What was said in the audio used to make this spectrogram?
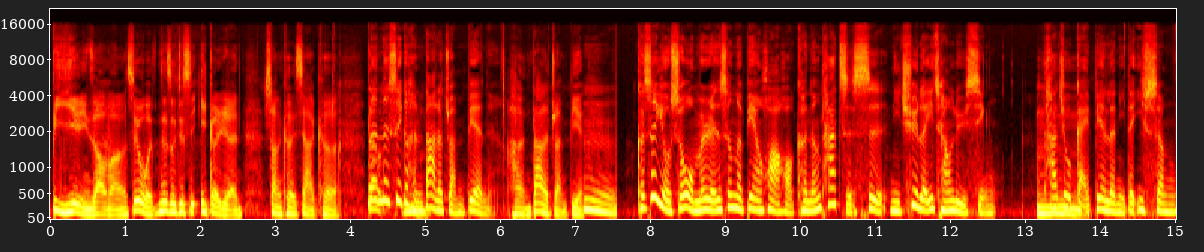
毕业，你知道吗？所以我那时候就是一个人上课下课。那那是一个很大的转变呢，很大的转变。嗯，可是有时候我们人生的变化哈，可能它只是你去了一场旅行。它就改变了你的一生。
